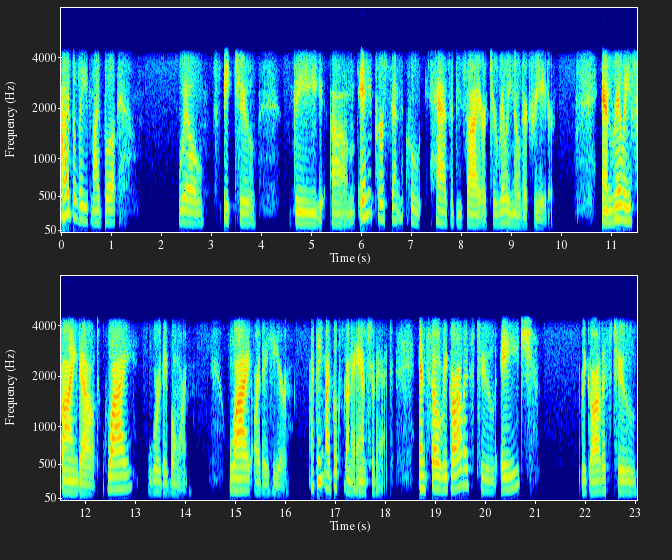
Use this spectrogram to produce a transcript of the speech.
I believe my book will speak to the um, any person who has a desire to really know their creator and mm-hmm. really find out why were they born why are they here i think my book's going to mm-hmm. answer that and so regardless to age regardless to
